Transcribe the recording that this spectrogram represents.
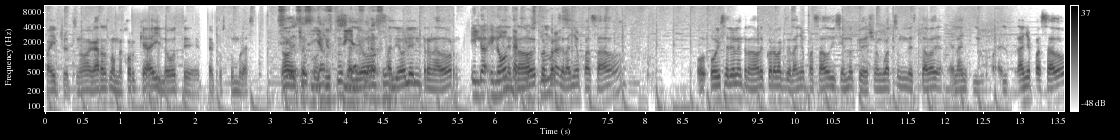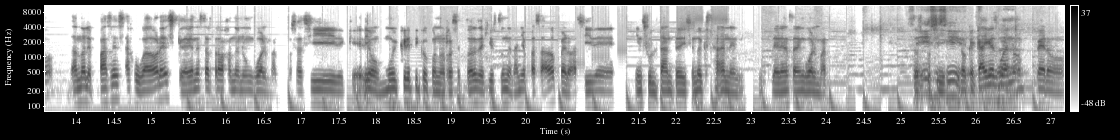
Patriots, ¿no? Agarras lo mejor que hay y luego te, te acostumbras. No, sí, de hecho, o sea, con si Houston ya, salió, si salió el entrenador. Y, lo, y luego el te entrenador acostumbras. del año pasado. Hoy salió el entrenador de quarterbacks del año pasado diciendo que Deshaun Watson estaba el año, el año, pasado dándole pases a jugadores que debían estar trabajando en un Walmart. O sea, así de que, digo, muy crítico con los receptores de Houston del año pasado, pero así de insultante, diciendo que estaban en, deberían estar en Walmart. Entonces, sí, pues sí, sí, lo que caiga es bueno, pero...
